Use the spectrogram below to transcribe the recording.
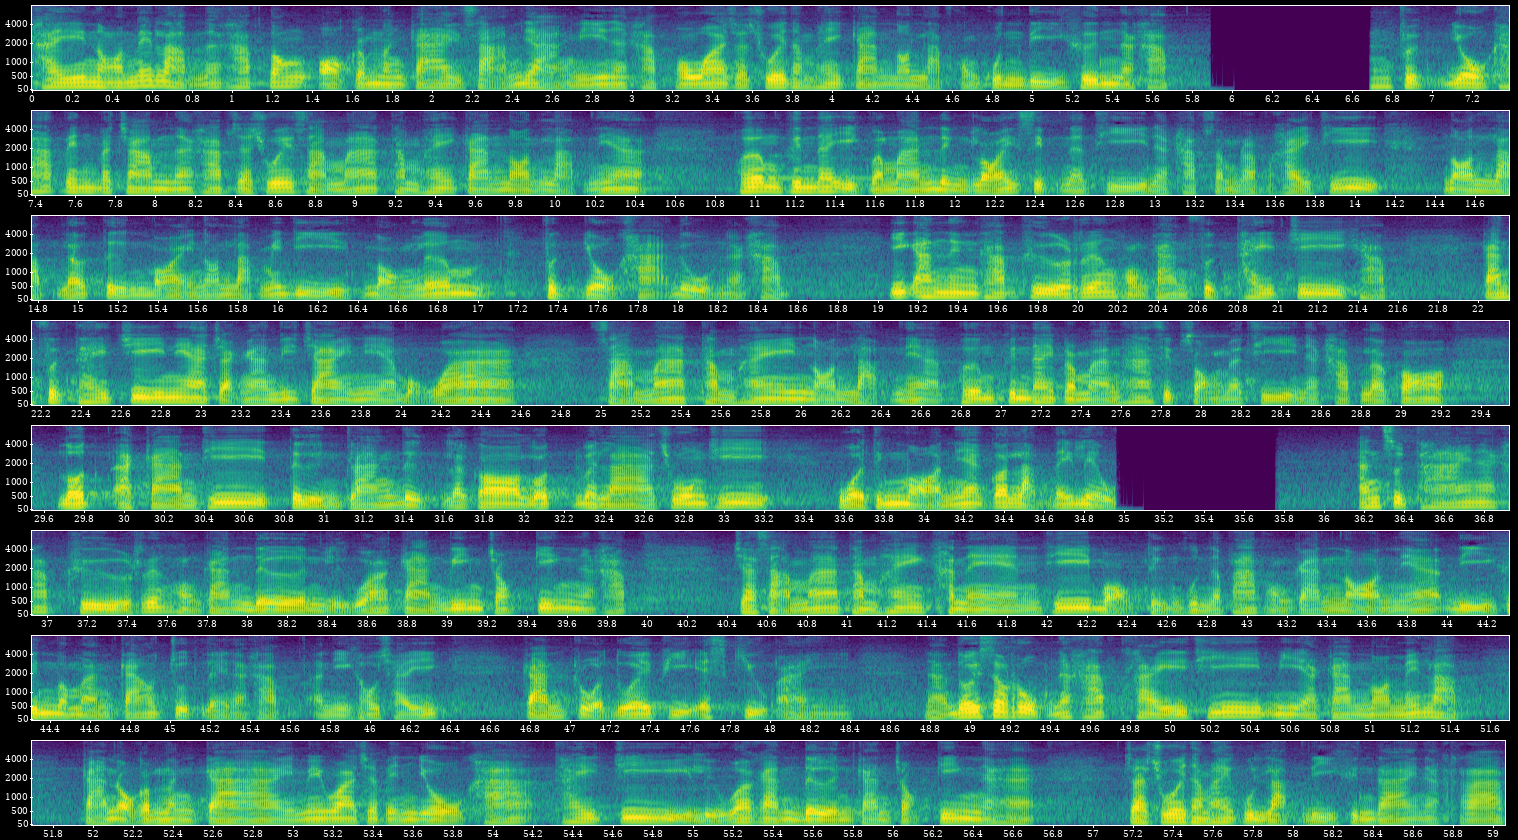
ใครนอนไม่หลับนะครับต้องออกกำลังกาย 3 อย่างนี้นะครับ เพราะว่าจะช่วยทำให้การนอนหลับของคุณดีขึ้นนะครับการฝึกโยคะเป็นประจำนะครับ จะช่วยสามารถทำให้การนอนหลับเนี่ยเพิ่มขึ้นได้อีกประมาณ 110 นาทีนะครับสำหรับใครที่นอนหลับแล้วตื่นบ่อย นอนหลับไม่ดีลองเริ่มฝึกโยคะดูนะครับ อีกอันหนึงครับคือเรื่องของการฝึกไทจี้ครับการฝึกไทจี้เนี่ยจากงานวิจัยเนี่ยบอกว่าสามารถทำให้นอนหลับเนี่ยเพิ่มขึ้นได้ประมาณ 52 นาทีนะครับแล้วก็ ลดอาการที่ตื่นกลางดึก แล้วก็ลดเวลาช่วงที่หัวถึงหมอนเนี่ยก็หลับได้เร็ว อันสุดท้ายนะครับคือเรื่องของการเดินหรือว่าการวิ่งจ็อกกิ้งนะครับจะสามารถทำให้คะแนนที่บอกถึงคุณภาพของการนอนเนี่ยดีขึ้นประมาณ 9 จุดเลยนะครับ อันนี้เขาใช้การตรวจด้วย PSQI นะโดยสรุปนะครับใครที่มีอาการนอนไม่หลับ การออกกำลังกาย ไม่ว่าจะเป็นโยคะ ไทจี้ หรือว่าการเดินการจ็อกกิ้งนะฮะจะช่วยทำให้คุณหลับดีขึ้นได้นะครับ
